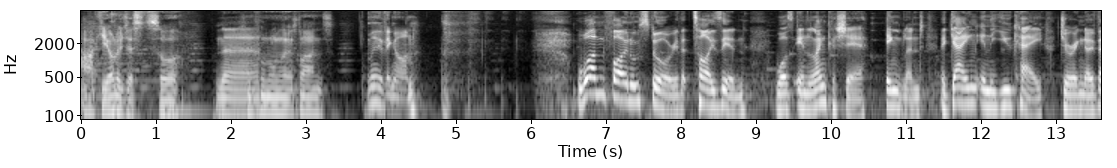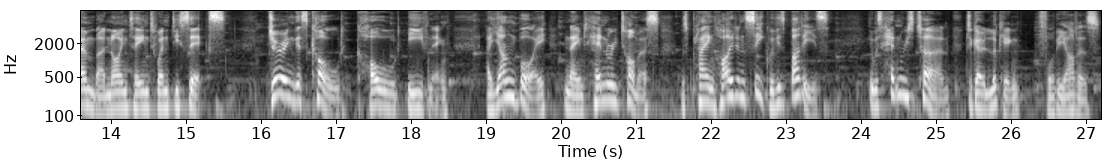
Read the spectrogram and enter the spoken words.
Archaeologists or Nah. something along those lines? Moving on. One final story that ties in was in Lancashire, England, again in the UK during November 1926. During this cold, cold evening, a young boy named Henry Thomas was playing hide and seek with his buddies. It was Henry's turn to go looking for the others.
